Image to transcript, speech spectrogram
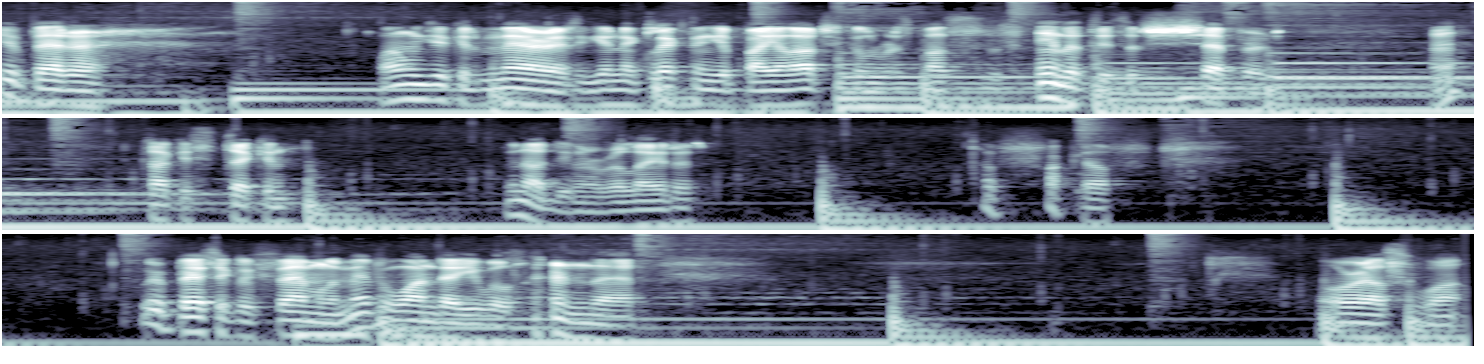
You better. When you get married, you're neglecting your biological responsibilities as a shepherd. Huh? Clock is ticking. We're not even related. Oh, fuck off. We're basically family. Maybe one day you will learn that. Or else what?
